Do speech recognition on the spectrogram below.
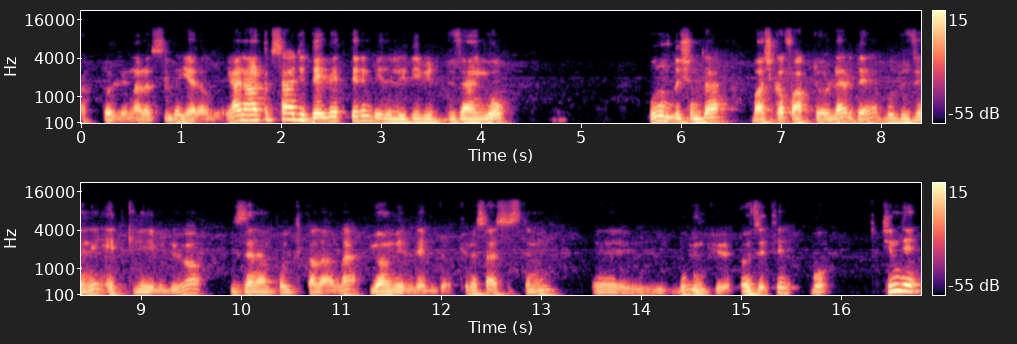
aktörlerin arasında yer alıyor. Yani artık sadece devletlerin belirlediği bir düzen yok. Bunun dışında başka faktörler de bu düzeni etkileyebiliyor. İzlenen politikalarla yön verilebiliyor. Küresel sistemin e, bugünkü özeti bu. Şimdi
